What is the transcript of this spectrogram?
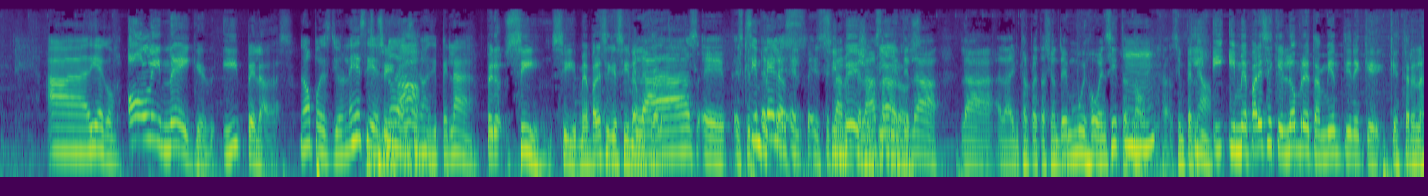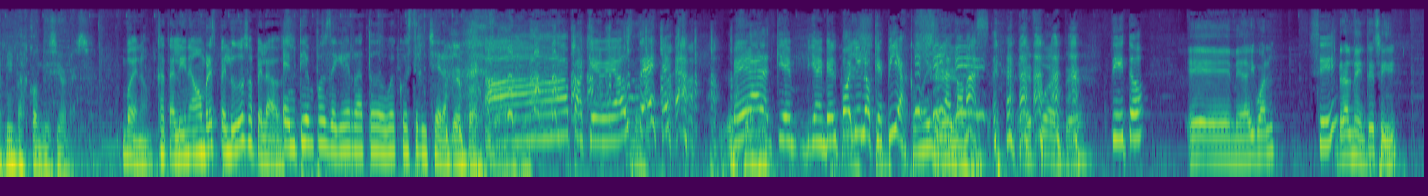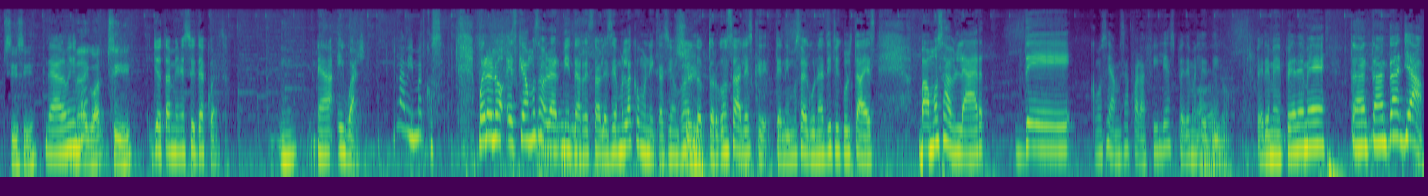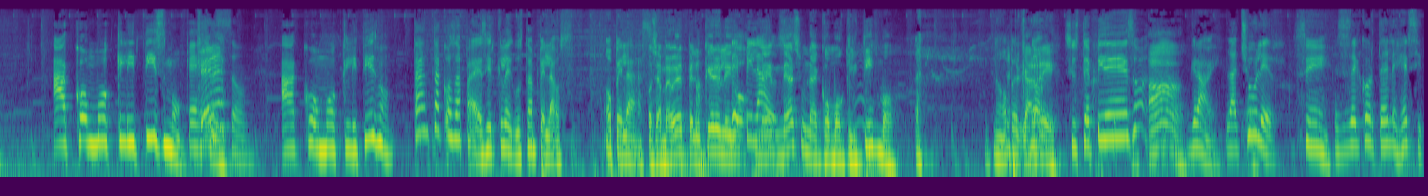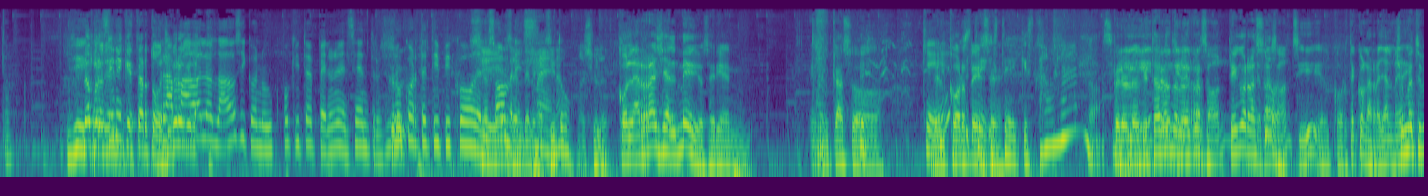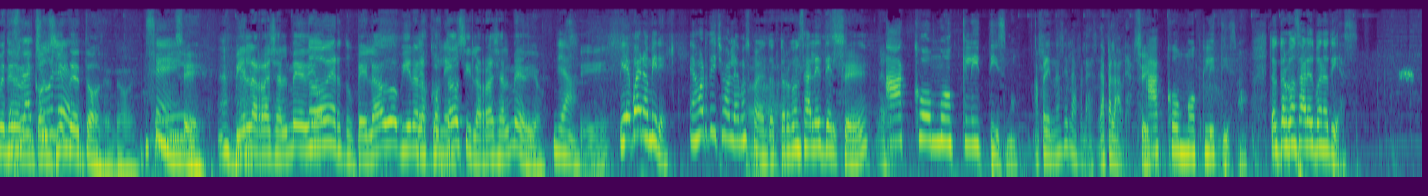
A Diego. Only naked y peladas. No, pues yo no le dije si Sí. desnuda, Ah. sino si pelada. Pero sí, sí, me parece que sí. La mujer. Peladas, eh, es que Sin el- pelos. el- el- Sin claro, peladas claro. también tiene la, la, la interpretación de muy jovencitas, no, o sea, sin pelos. No. Y, y me parece que el hombre también tiene que, que estar en las mismas condiciones. Bueno, Catalina, ¿hombres peludos o pelados? En tiempos de guerra todo hueco es trinchera. Epa. Ah, para que vea usted. Vea quien, quien ve el pollo y lo que pía, como dicen las mamás. Es fuerte. Tito, Eh, me da igual. ¿sí? Realmente, sí. Sí, sí. ¿Me da lo mismo? Me da igual, sí. Yo también estoy de acuerdo. Me da igual. La misma cosa. Bueno, no, es que vamos a hablar, mientras restablecemos la comunicación con Sí. el doctor González, que tenemos algunas dificultades, vamos a hablar de. ¿Cómo se llama esa parafilia? Espéreme, les digo. Espéreme, espéreme. Tan, tan, tan, ya. Acomoclitismo. ¿Qué, ¿Qué? es eso? Acomoclitismo. Tanta cosa para decir que les gustan pelados o peladas. O sea, me voy al peluquero y le digo, ¿me, Depilados. me hace un acomoclitismo? no, pero no, Carré. si usted pide eso, Ah. grave. La chuler. Sí. Ese es el corte del ejército. Sí, No, pero que- tiene que estar todo. Yo creo Rapado que a la- los lados y con un poquito de pelo en el centro. Ese es Creo un que- corte típico de Sí, los es hombres. el del ejército. con la raya al medio sería en, en el caso ¿Qué? del corte ¿Usted, de qué está hablando? Pero lo que está hablando tiene no es razón. Tengo razón. Sí, el corte con la raya al Yo medio. me estoy metiendo en el inconsciente chule. de todos. entonces. Sí. Sí. Ajá. Bien la raya al medio. Todo verdú. Pelado, bien a los costados y la raya al medio. Ya. Sí. Bien, bueno, mire, mejor dicho, hablemos con el doctor González del Sí. acomoclitismo. Apréndanse la frase, la palabra. Sí. Acomoclitismo. Doctor González, buenos días.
